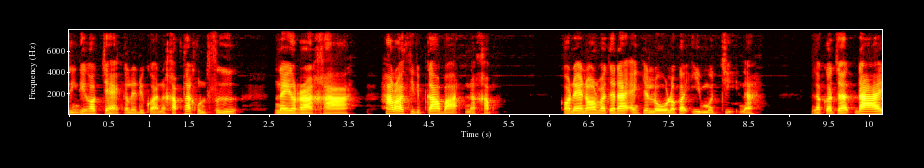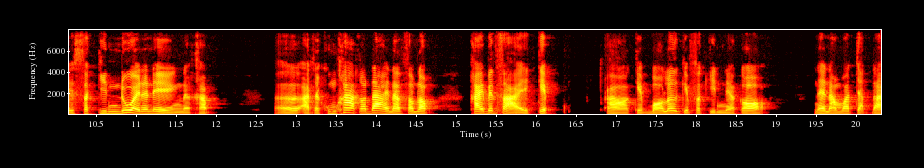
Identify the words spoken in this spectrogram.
สิ่งที่เขาแจกกันเลยดีกว่านะครับ ถ้าคุณซื้อในราคา 549 บาทนะครับ ก็แน่นอนว่าจะได้แองเจโลแล้วก็อีโมจินะ แล้วก็จะได้สกินด้วยนั่นเองนะครับ เอออาจจะคุ้มค่าก็ได้นะสำหรับใครเป็นสายเก็บอ่าเก็บบอลเลอร์เก็บสกินเนี่ยก็ แนะนำว่าจัดได้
